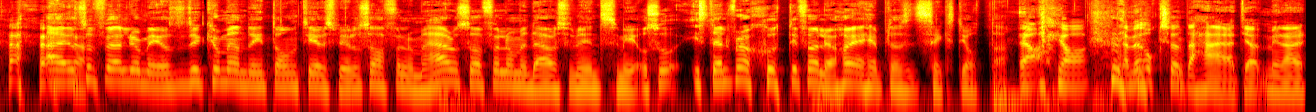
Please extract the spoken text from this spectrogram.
Nej, och så följer de mig och så tycker de ändå inte om tv-spel och så följer de här och så följer de där och så vill de inte se med. Och så istället för att ha 70 följare har jag helt plötsligt 68. Ja, ja. Nej, men också det här att jag menar,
